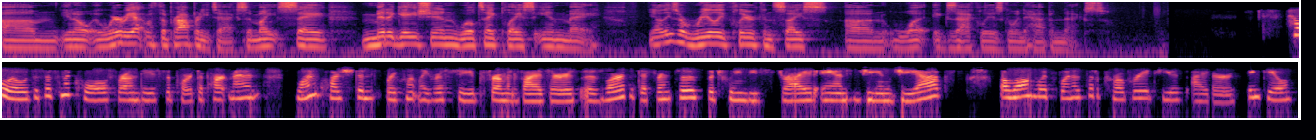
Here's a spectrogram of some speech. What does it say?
Um, you know, where are we at with the property tax? It might say mitigation will take place in May. You know, these are really clear, concise on what exactly is going to happen next. Hello, this is Nicole from the support department. One question frequently received from advisors is what are the differences between the Stride and GMG apps, along with when is it appropriate to use either? Thank you.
